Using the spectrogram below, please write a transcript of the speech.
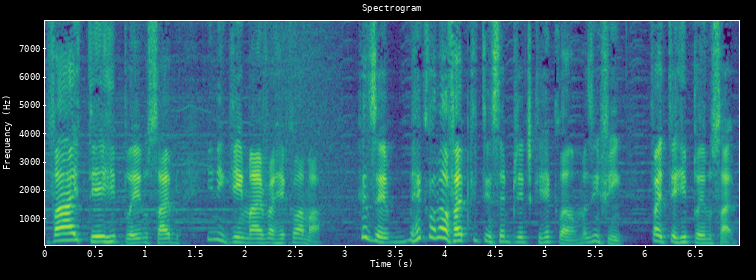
vai ter replay no Cyber e ninguém mais vai reclamar. Quer dizer, reclamar vai porque tem sempre gente que reclama, mas enfim, vai ter replay no Cyber.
